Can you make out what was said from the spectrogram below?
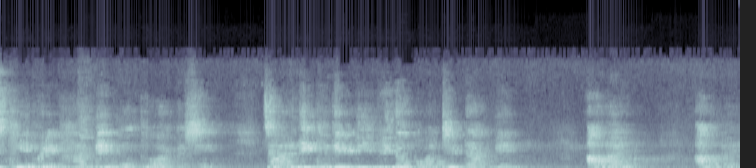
স্থির হয়ে থাকবে মধ্য আকাশে চারিদিক থেকে বিবৃত কণ্ঠে ডাকবে আয় আয়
